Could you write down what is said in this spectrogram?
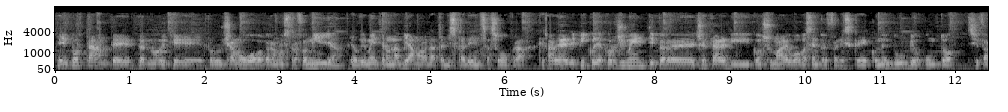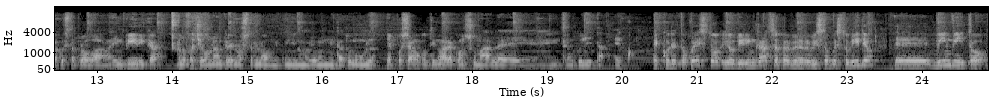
È importante per noi che produciamo uova per la nostra famiglia e ovviamente non abbiamo la data di scadenza sopra, avere dei piccoli accorgimenti per cercare di consumare uova sempre fresche. Ecco, nel dubbio appunto si fa questa prova empirica, lo facevano anche le nostre nonne, quindi non abbiamo inventato nulla e possiamo continuare a consumarle in tranquillità ecco Ecco, detto questo, io vi ringrazio per aver visto questo video e vi invito,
